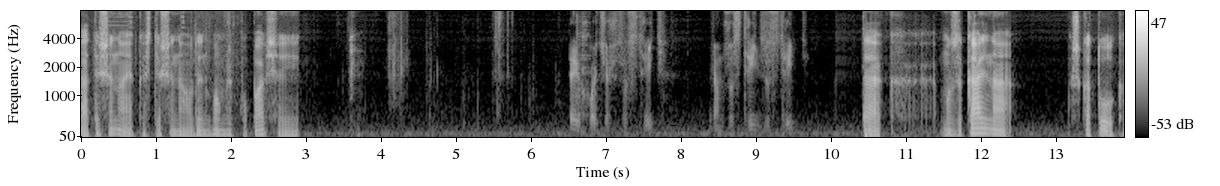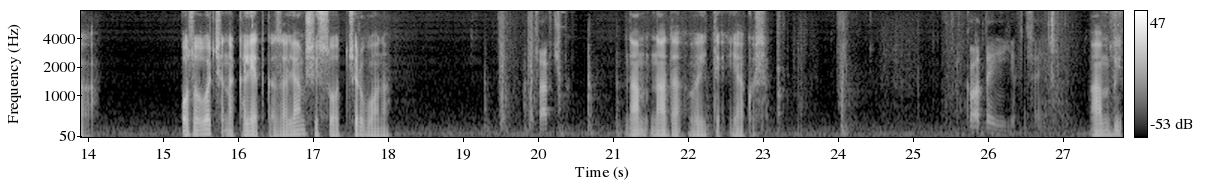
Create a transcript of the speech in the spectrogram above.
Да, тишина якась, тишина. Один бомжик попався і. Ти хочеш зустріть? Прям зустріть, зустріть. Так, музикальна шкатулка. Позолочена клетка за лям 600, червона. Шавчик. Нам надо вийти якось. Клади її в цей. А, ві-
